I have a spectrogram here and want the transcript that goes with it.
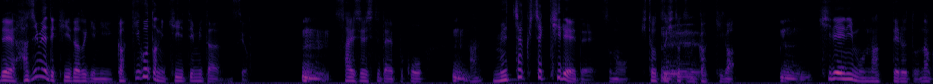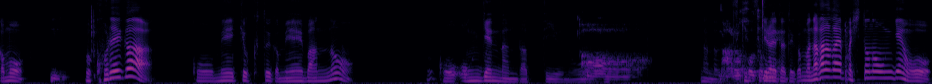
で初めて聞いた時に楽器ごとに聞いてみたんですよ。うん。再生してたらやっぱこうんう。なめちゃくちゃ綺麗でその一つ一つの楽器がうん。綺麗にもなってるとなんかもうん。うもうこれがこう名曲というか名盤のこう音源なんだっていうあのをあ。なんだろう突きつけられたというか、まあ、なかなかやっぱ人の音源を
